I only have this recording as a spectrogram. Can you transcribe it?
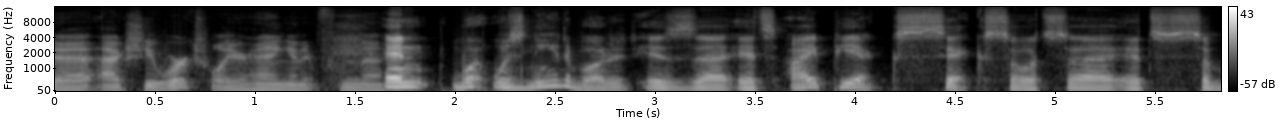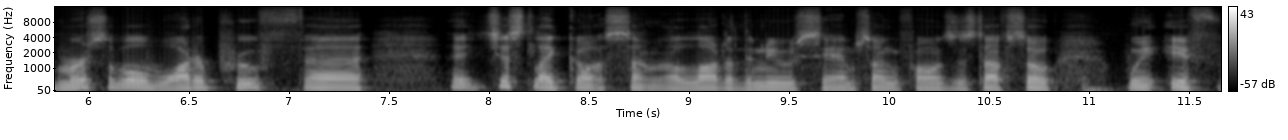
uh, actually works while you're hanging it from the. And what was neat about it is uh, it's IPX6, so it's uh, it's submersible, waterproof. Uh, just like uh, some a lot of the new Samsung phones and stuff. So if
